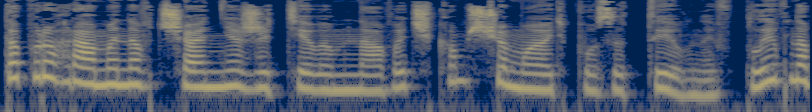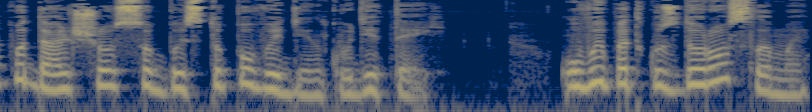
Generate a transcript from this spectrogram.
та програми навчання життєвим навичкам, що мають позитивний вплив на подальшу особисту поведінку дітей. У випадку з дорослими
